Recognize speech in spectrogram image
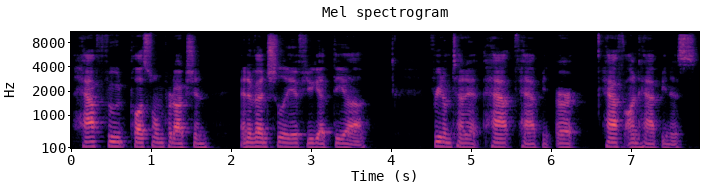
half food plus one production. And eventually, if you get the uh, freedom tenant, half happy or half unhappiness.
